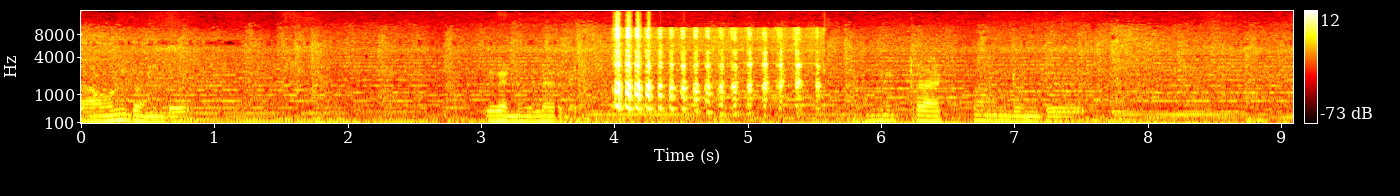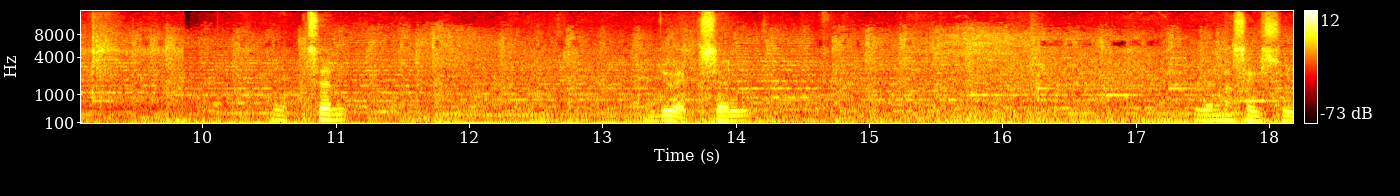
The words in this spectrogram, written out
റൗണ്ട് ഉണ്ട്. ഇത് പിന്നെ ട്രാക്ക് പാന്റ് ഉണ്ട്. എക്സൽ ഇത് എക്സൽ ഇതെന്ന സൈസ്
